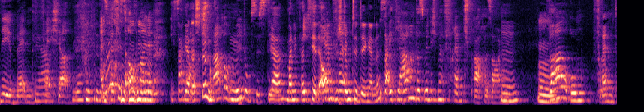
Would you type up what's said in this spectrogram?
Nebenfächer. Also das ist auch mal, ich sage Ja, auch. Sprache und Bildungssystem. Ja, manifestiert Ich auch bestimmte Dinge, ne? Seit Jahren, dass wir nicht mehr Fremdsprache sagen. Mhm. Warum fremd?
